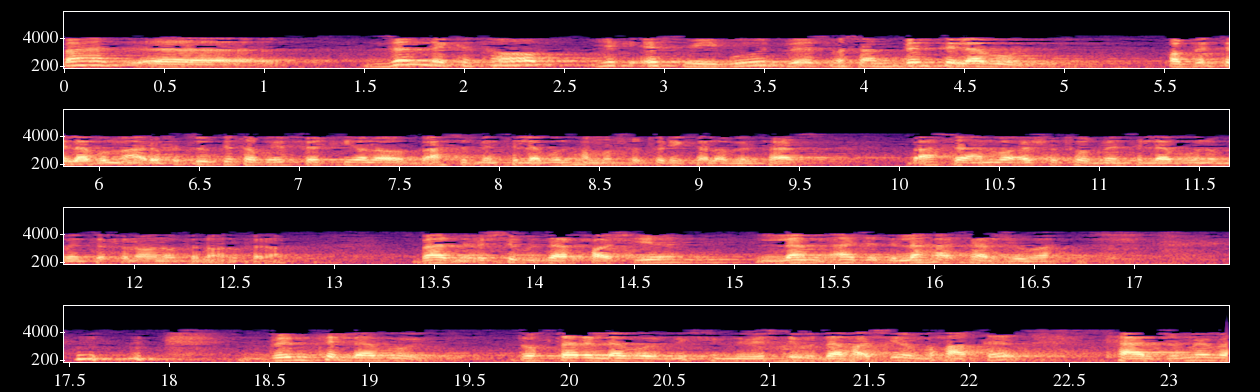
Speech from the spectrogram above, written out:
بعد زل کتاب یک اسمی بود به اسم مثلا بنت لبون. خب بنت لبون معروف تو کتاب فقهی حالا بحث بنت لبون هم شطوری کلا بالفرس بحث انواع شطور بنت لبون و بنت فلان و فلان و فلان. بعد نوشته بود در حاشیه لم اجد لها ترجمه. بنت لبون. دختر لبون نوشته بود در حاشیه محقق ترجمه و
